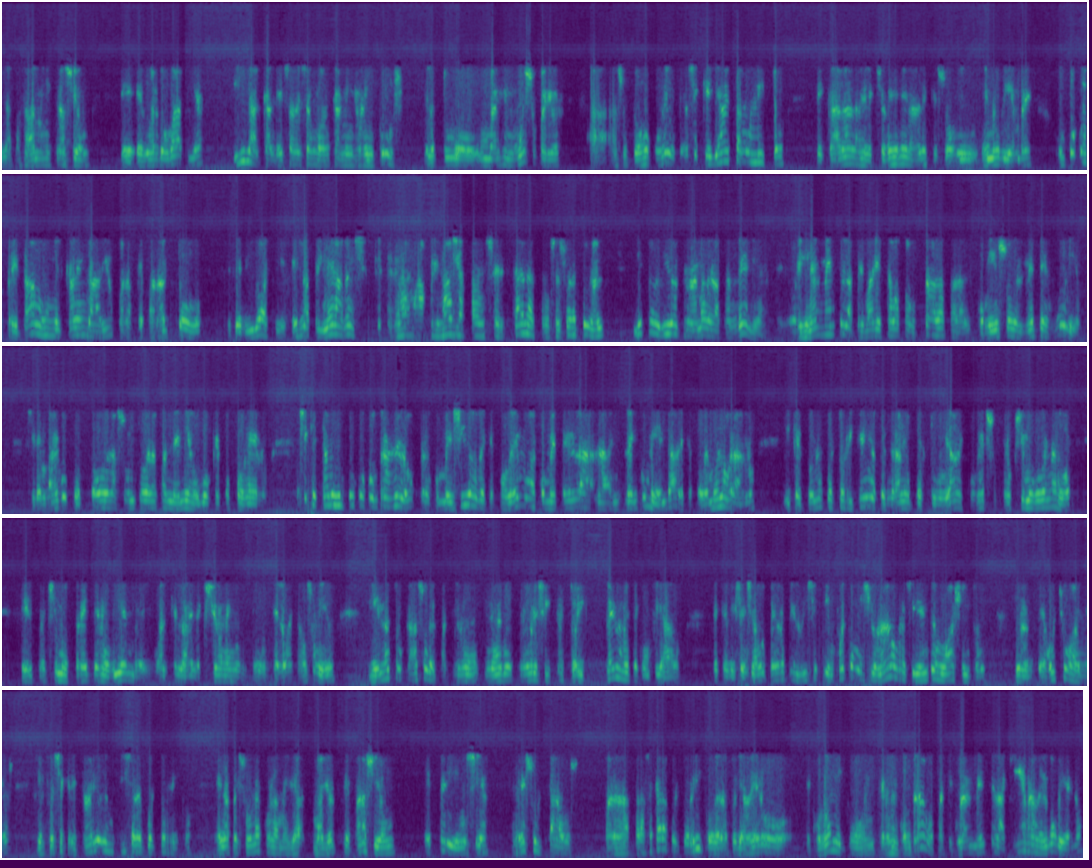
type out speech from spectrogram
la pasada administración, eh, Eduardo Batia y la alcaldesa de San Juan, Carmen Yolín Cruz. Él obtuvo un margen muy superior a, sus dos oponentes. Así que ya estamos listos de cara a las elecciones generales que son en noviembre, un poco apretados en el calendario para preparar todo, debido a que es la primera vez que tenemos una primaria tan cercana al proceso electoral y esto debido al problema de la pandemia. Originalmente la primaria estaba pautada para el comienzo del mes de junio sin embargo, por todo el asunto de la pandemia hubo que posponerlo. Así que estamos un poco contra el reloj, pero convencidos de que podemos acometer la, la, encomienda, de que podemos lograrlo y que el pueblo puertorriqueño tendrá la oportunidad de escoger su próximo gobernador el próximo 3 de noviembre, igual que las elecciones en, los Estados Unidos. Y en nuestro caso del Partido Nuevo Progresista, estoy plenamente confiado de que el licenciado Pedro Pierluisi, quien fue comisionado residente en Washington durante ocho años, quien fue secretario de Justicia de Puerto Rico, es la persona con la mayor, preparación, experiencia, resultados para, sacar a Puerto Rico del atolladero económico en que nos encontramos, particularmente la quiebra del gobierno.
